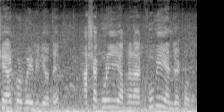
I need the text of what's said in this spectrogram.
শেয়ার করব এই ভিডিওতে আশা করি আপনারা খুবই এনজয় করবেন।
